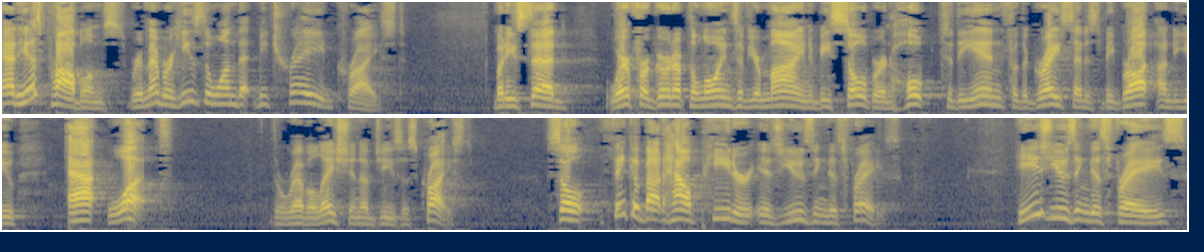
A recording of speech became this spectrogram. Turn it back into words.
had his problems. Remember, he's the one that betrayed Christ. But he said, Wherefore gird up the loins of your mind and be sober and hope to the end for the grace that is to be brought unto you at what? The revelation of Jesus Christ. So think about how Peter is using this phrase. He's using this phrase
